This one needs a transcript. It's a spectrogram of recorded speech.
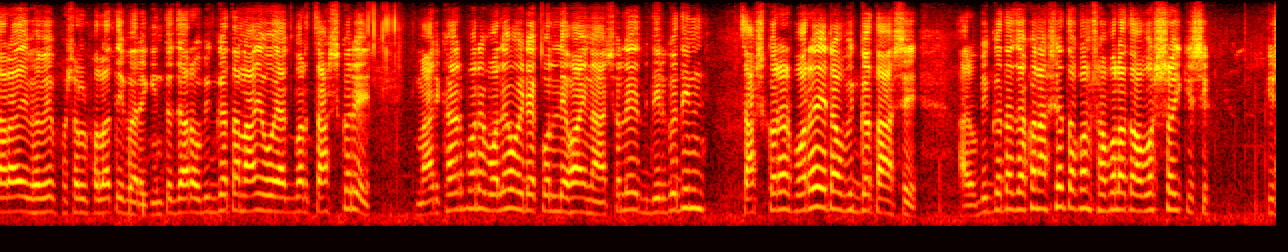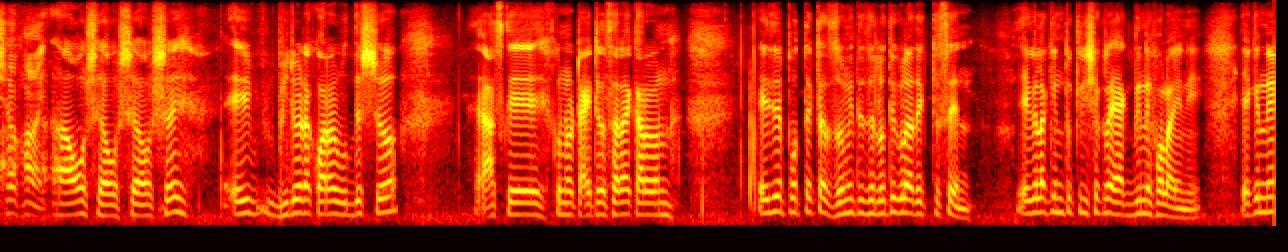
তারা এইভাবে ফসল ফলাতেই পারে। কিন্তু যার অভিজ্ঞতা নাই, ও একবার চাষ করে মার খাওয়ার পরে বলে ও এটা করলে হয় না। আসলে দীর্ঘদিন চাষ করার পরে এটা অভিজ্ঞতা আসে। আর অভিজ্ঞতা যখন আসে, তখন সফলতা অবশ্যই কৃষি কৃষক হয়। অবশ্যই অবশ্যই অবশ্যই। এই ভিডিওটা করার উদ্দেশ্য আজকে কোনো টাইটেল ছাড়াই, কারণ এই যে প্রত্যেকটা জমিতে যে লতিগুলা দেখতেছেন, এগুলা কিন্তু কৃষকরা একদিনে ফলায়নি। এখানে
